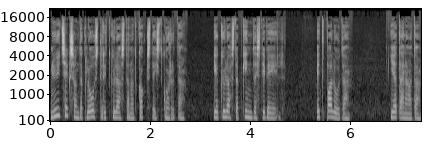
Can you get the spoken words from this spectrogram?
nüüdseks on ta kloostrit külastanud kaksteist korda ja külastab kindlasti veel, et paluda ja tänada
